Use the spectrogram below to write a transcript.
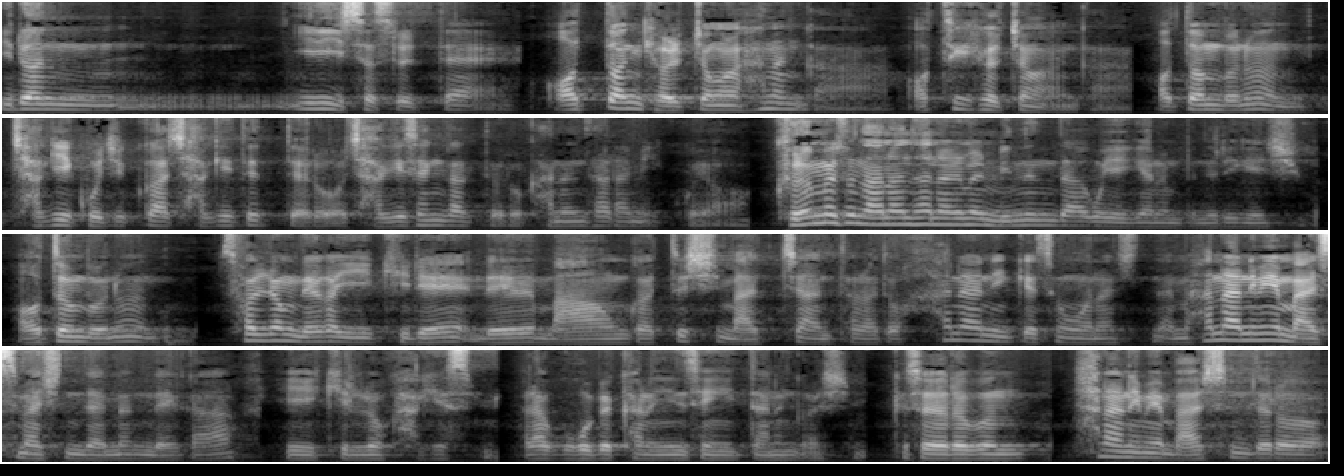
이런 일이 있었을 때 어떤 결정을 하는가? 어떻게 결정하는가? 어떤 분은 자기 고집과 자기 뜻대로, 자기 생각대로 가는 사람이 있고요. 그러면서 나는 하나님을 믿는다고 얘기하는 분들이 계시고, 어떤 분은 설령 내가 이 길에 내 마음과 뜻이 맞지 않더라도 하나님께서 원하신다면, 하나님이 말씀하신다면 내가 이 길로 가겠습니다. 라고 고백하는 인생이 있다는 것입니다. 그래서 여러분, 하나님의 말씀대로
